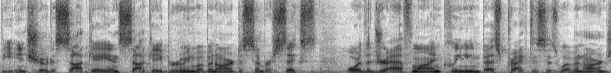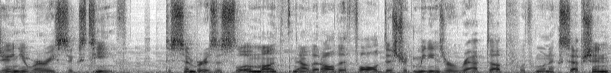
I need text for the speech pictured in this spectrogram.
the Intro to Sake and Sake Brewing webinar December 6th, or the Draft Line Cleaning Best Practices webinar January 16th. December is a slow month now that all the fall district meetings are wrapped up, with one exception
